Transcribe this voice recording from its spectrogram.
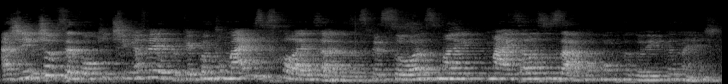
a gente observou que tinha a ver, porque quanto mais escolarizadas as pessoas, mais, mais elas usavam o computador e a internet.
